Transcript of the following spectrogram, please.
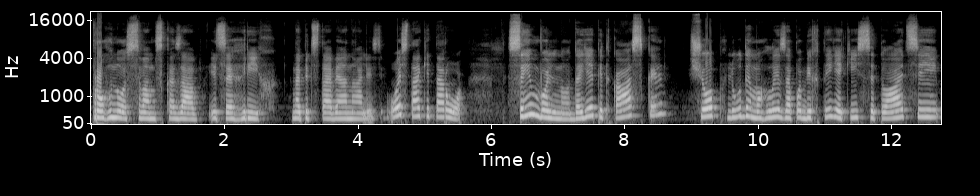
прогноз вам сказав, і це гріх на підставі аналізів? Ось так і таро. Символьно дає підказки, щоб люди могли запобігти якійсь ситуації,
